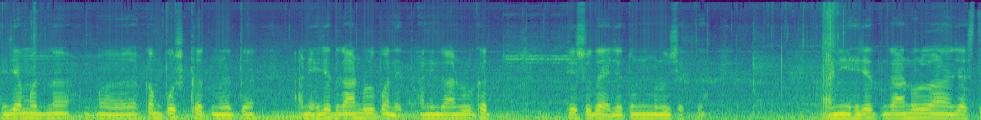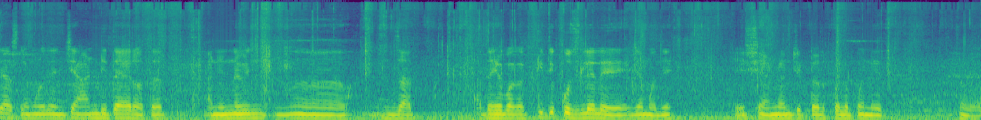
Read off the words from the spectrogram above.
ह्याच्यामधनं कंपोस्ट खत मिळतं आणि ह्याच्यात गांडूळ पण आहेत. आणि गांडूळ खत ते सुद्धा ह्याच्यातून मिळू शकतं. आणि ह्याच्यात गांडूळ जास्त असल्यामुळे त्यांची अंडी तयार होतात. आणि नवीन जात. आता हे बघा किती कुजलेलं आहे ह्याच्यामध्ये. हे शेंगांची टरफलं पण आहेत. हे.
